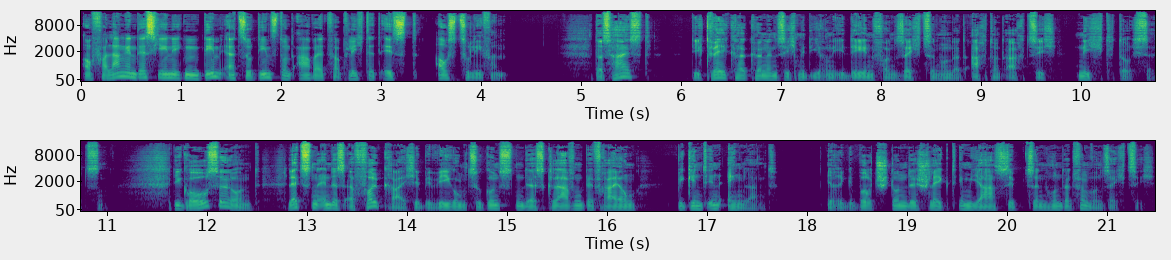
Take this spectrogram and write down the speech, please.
auf Verlangen desjenigen, dem er zu Dienst und Arbeit verpflichtet ist, auszuliefern. Das heißt, die Quäker können sich mit ihren Ideen von 1688 nicht durchsetzen. Die große und letzten Endes erfolgreiche Bewegung zugunsten der Sklavenbefreiung beginnt in England. Ihre Geburtsstunde schlägt im Jahr 1765.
